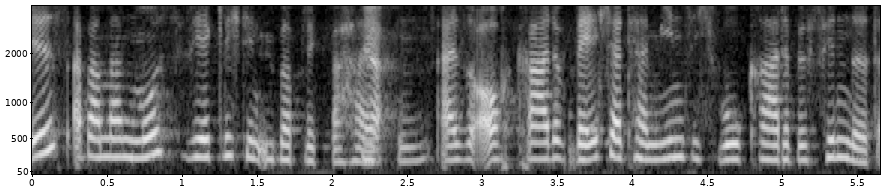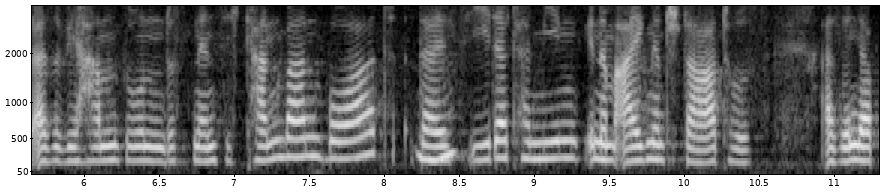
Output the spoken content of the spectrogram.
ist, aber man muss wirklich den Überblick behalten. Ja. Also auch gerade, welcher Termin sich wo gerade befindet. Also wir haben so ein, das nennt sich Kanban-Board, da mhm. ist jeder Termin in einem eigenen Status. Also in der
